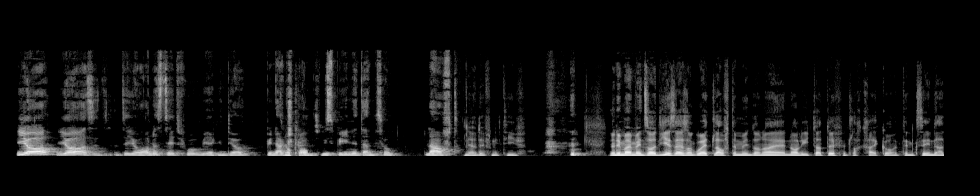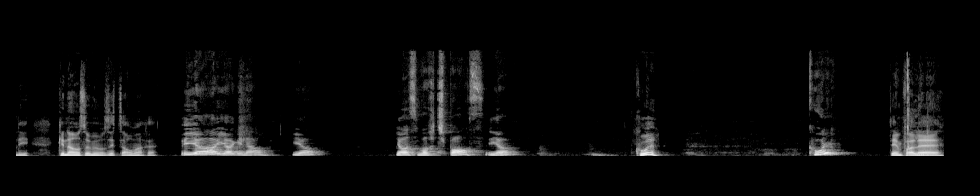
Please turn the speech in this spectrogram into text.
Ja, ja, also der Johannes steht vorwiegend, ja. Bin auch okay. gespannt, wie es bei ihnen dann so läuft. Ja, definitiv ja, ich meine, wenn so diese Saison gut läuft, dann müssen da noch, noch Leute an die Öffentlichkeit gehen und dann sehen alle, genau so müssen wir es jetzt auch machen. Ja, ja, genau. Ja. Ja, es macht Spaß, ja. Cool. Cool. In dem Fall, äh,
